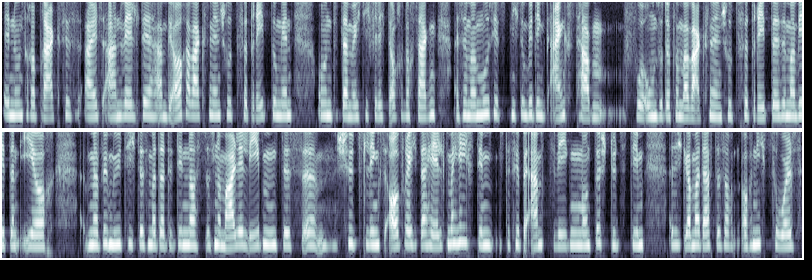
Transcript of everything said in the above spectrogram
in unserer Praxis als Anwälte haben wir auch Erwachsenenschutzvertretungen und da möchte ich vielleicht auch noch sagen, also man muss jetzt nicht unbedingt Angst haben vor uns oder vom Erwachsenenschutzvertreter. Also man wird dann eh auch, man bemüht sich, dass man da den, das normale Leben des ähm, Schützlings aufrechterhält. Man hilft ihm dafür bei Amtswegen, man unterstützt ihm. Also ich glaube, man darf das auch, auch nicht so als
